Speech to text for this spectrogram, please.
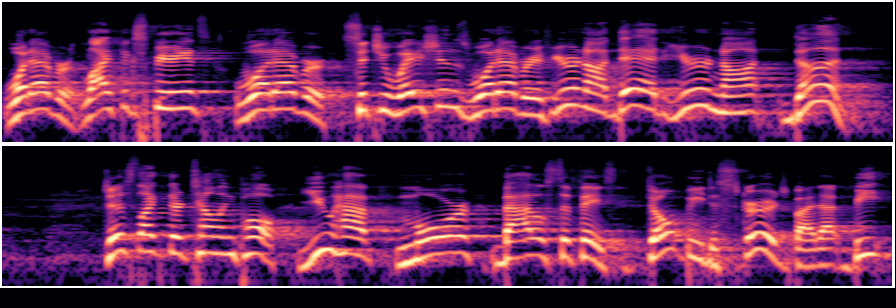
whatever. Life experience, whatever. Situations, whatever. If you're not dead, you're not done. Just like they're telling Paul, you have more battles to face. Don't be discouraged by that. Be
